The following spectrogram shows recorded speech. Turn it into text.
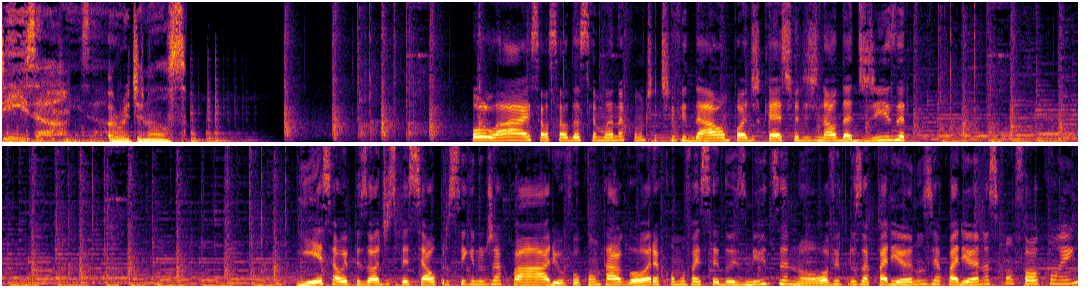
Deezer Originals. Olá, esse é o Céu da Semana com Titividade, um podcast original da Deezer. E esse é o episódio especial para o signo de Aquário. Vou contar agora como vai ser 2019 para os aquarianos e aquarianas com foco em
